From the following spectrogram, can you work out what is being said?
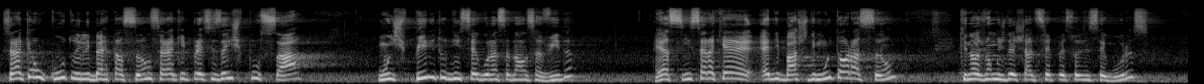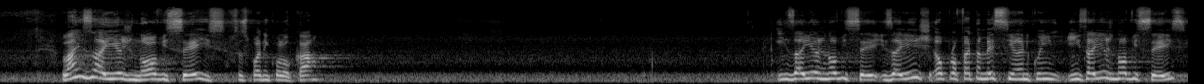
Será que é um culto de libertação? Será que precisa expulsar um espírito de insegurança da nossa vida? É assim? Será que é, é debaixo de muita oração que nós vamos deixar de ser pessoas inseguras? Lá em Isaías 9, 6, vocês podem colocar. Isaías 9, 6. Isaías é o profeta messiânico. Em Isaías 9, 6,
